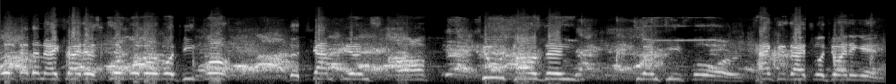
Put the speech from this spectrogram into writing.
Kolkata Knight Riders, Korbo Lorbo Jeetbo, the champions of 2024. Thank you guys for joining in.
